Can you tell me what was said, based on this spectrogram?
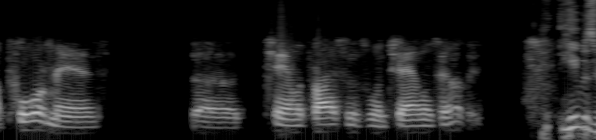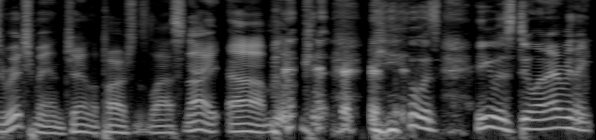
a poor man's uh, Chandler Parsons when Chandler's healthy. He was a rich man, Chandler Parsons, last night. Um, he was he was doing everything.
